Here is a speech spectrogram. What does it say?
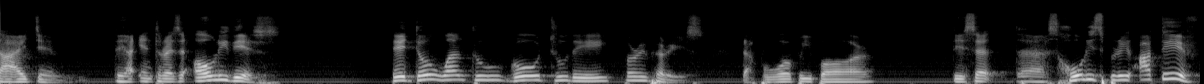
tithing. They are interested only this. They don't want to go to the peripheries, the poor people. They said the Holy Spirit active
